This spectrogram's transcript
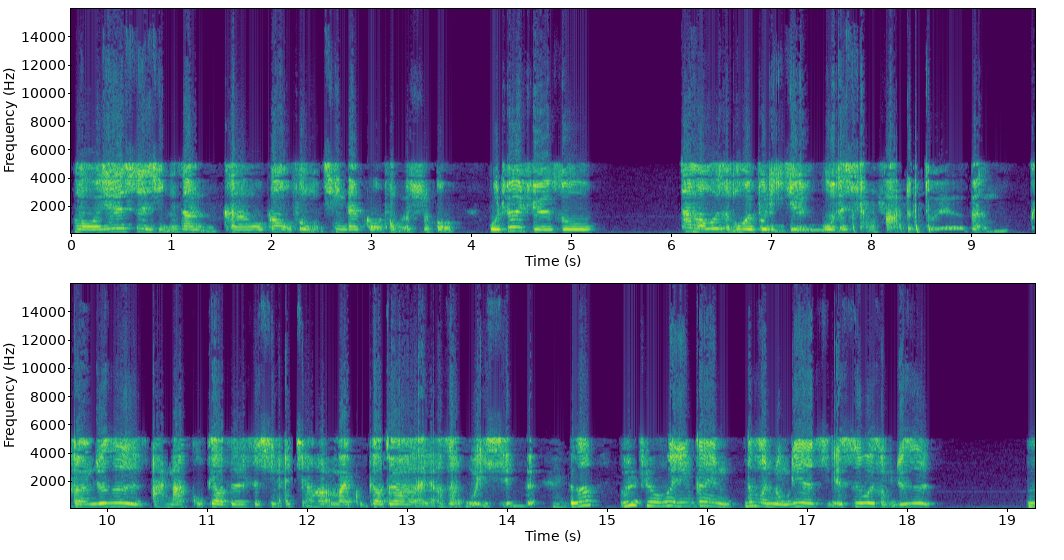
某些事情上，可能我跟我父母亲在沟通的时候，我就会觉得说，他们为什么会不理解我的想法，就对了。可能可能就是啊，拿股票这件事情来讲，哈，买股票对他们来讲是很危险的。可是我就觉得我已经跟你那么努力的解释，为什么就是。没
